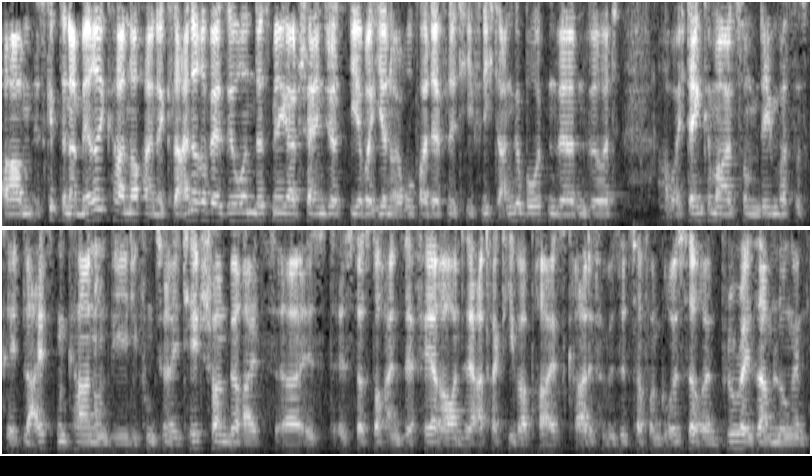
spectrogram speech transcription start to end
Ähm, es gibt in Amerika noch eine kleinere Version des Mega Changers, die aber hier in Europa definitiv nicht angeboten werden wird. Aber ich denke mal, zum dem, was das Gerät leisten kann und wie die Funktionalität schon bereits äh, ist, ist das doch ein sehr fairer und sehr attraktiver Preis, gerade für Besitzer von größeren Blu-ray-Sammlungen,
